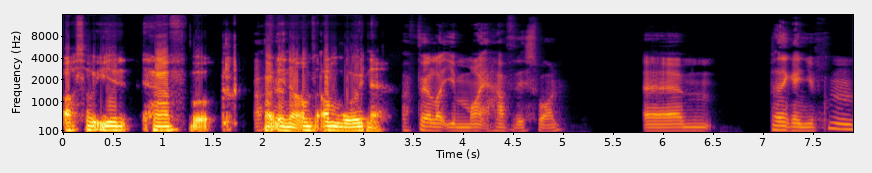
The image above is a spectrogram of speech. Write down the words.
I thought you'd have, but apparently not. I'm, I'm worried now. I feel like you might have this one. Um, but then again, you've hmm.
